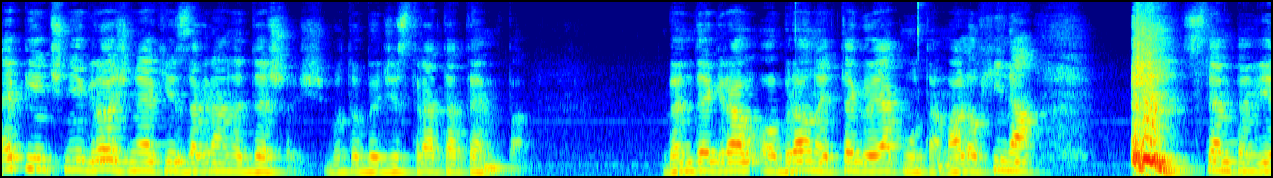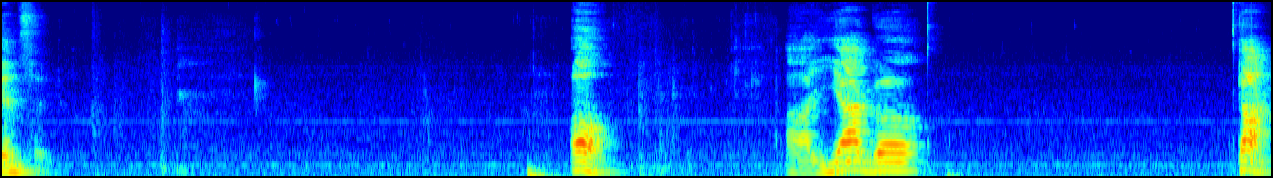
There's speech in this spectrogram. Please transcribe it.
E5 niegroźne, jak jest zagrane D6, bo to będzie strata tempa. Będę grał obronę tego, jak mu tam, Alochina z tempem więcej. O! A ja go... Tak,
